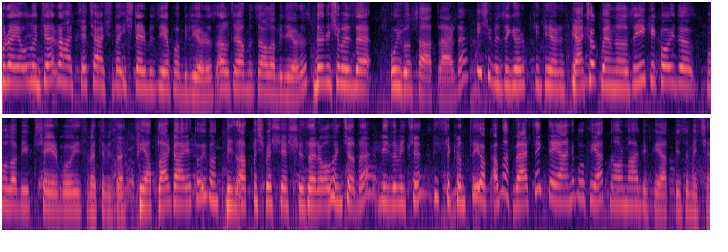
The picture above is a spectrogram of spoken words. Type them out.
buraya olunca rahatça çarşıda işlerimizi yapabiliyoruz. Alacağımızı alabiliyoruz. Dönüşümüzde uygun saatlerde işimizi görüp gidiyoruz. Yani çok memnunuz. İyi ki koydu Muğla Büyükşehir bu hizmeti bize. Fiyatlar gayet uygun. Biz 65 yaş üzeri olunca da bizim için bir sıkıntı yok. Ama versek de yani bu fiyat normal bir fiyat bizim için.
